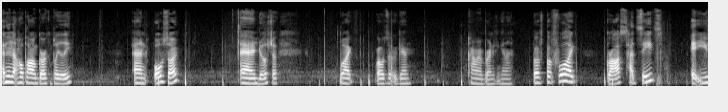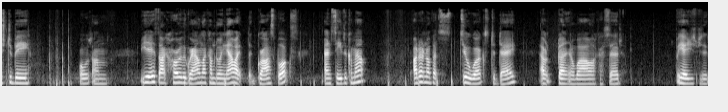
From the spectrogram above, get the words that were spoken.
and then that whole plant would grow completely. And also, and also, like, what was it again? Can't remember anything, can I? But, but before like grass had seeds. It used to be, what was um, you just like hoe the ground like I'm doing now, like the grass blocks, and seeds would come out. I don't know if that still works today. I haven't done it in a while, like I said. But yeah, it used to be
